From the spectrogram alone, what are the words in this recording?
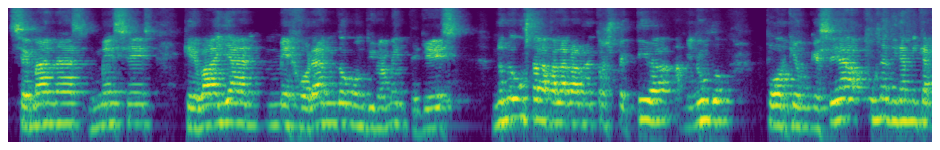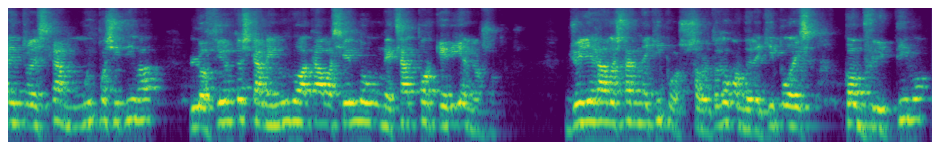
semanas, meses, que vayan mejorando continuamente, que es, no me gusta la palabra retrospectiva a menudo, porque aunque sea una dinámica dentro del Scrum muy positiva, lo cierto es que a menudo acaba siendo un echar porquería en nosotros. Yo he llegado a estar en equipos, sobre todo cuando el equipo es conflictivo,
